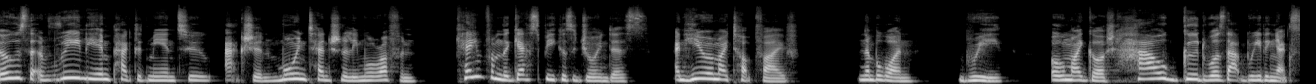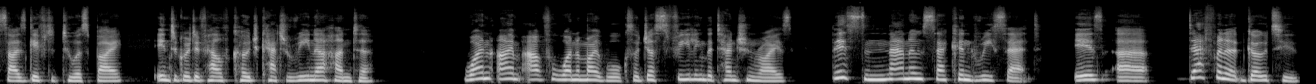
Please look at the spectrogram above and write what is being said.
those that have really impacted me into action more intentionally, more often, came from the guest speakers who joined us. And here are my top five. Number one, breathe. Oh my gosh, how good was that breathing exercise gifted to us by integrative health coach Katarina Hunter? When I'm out for one of my walks or just feeling the tension rise, this nanosecond reset is a definite go to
